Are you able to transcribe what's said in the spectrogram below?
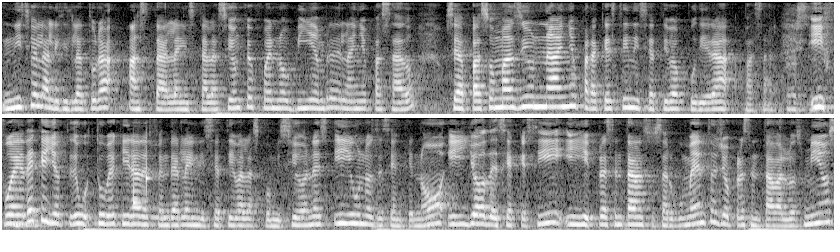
inicio de la legislatura hasta la instalación que fue en noviembre del año pasado, o sea, pasó más de un año para que esta iniciativa pudiera pasar. Pues y fue de que yo tuve que ir a defender la iniciativa a las comisiones y unos decían que no y yo decía que sí y presentaban sus argumentos, yo presentaba los míos.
